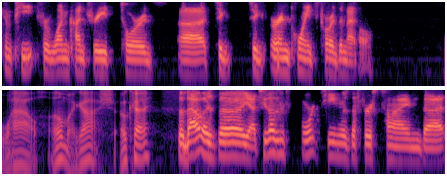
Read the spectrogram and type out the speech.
compete for one country towards uh, to to earn points towards a medal. Wow. Oh my gosh. Okay. So that was the yeah 2014 was the first time that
